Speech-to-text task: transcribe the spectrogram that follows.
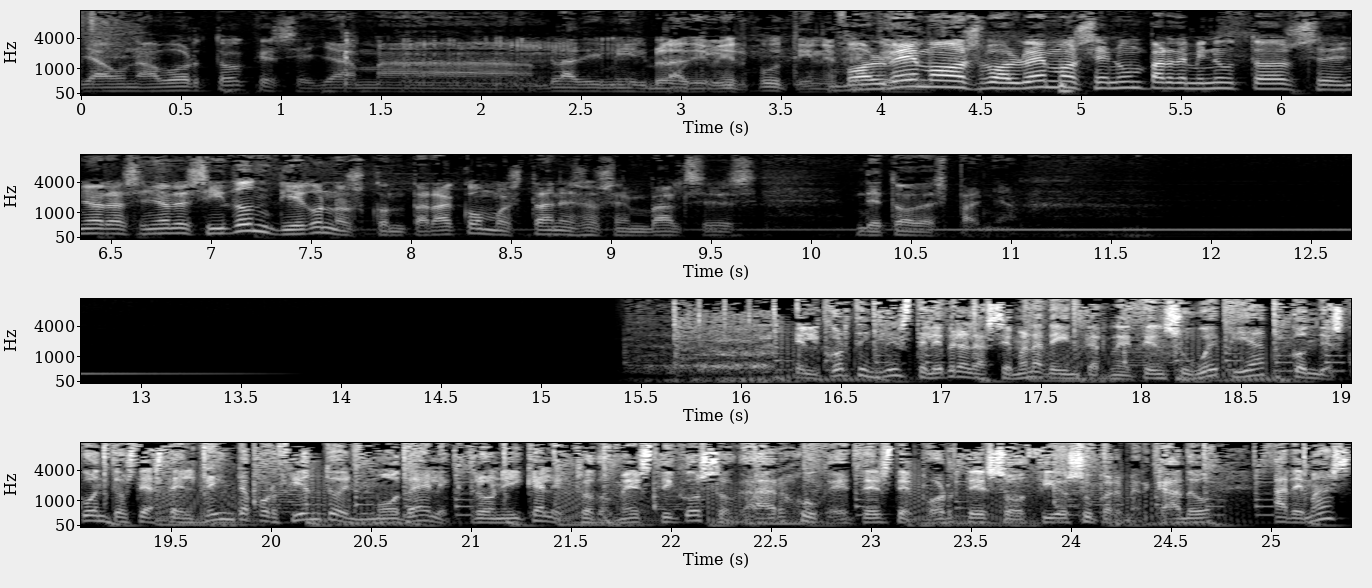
ya un aborto que se llama Vladimir, Vladimir Putin. volvemos, volvemos en un par de minutos, señoras y señores, y don Diego nos contará cómo están esos embalses de toda España. El Corte Inglés celebra la semana de Internet en su web y app con descuentos de hasta el 30% en moda, electrónica, electrodomésticos, hogar, juguetes, deportes, ocio, supermercado. Además,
